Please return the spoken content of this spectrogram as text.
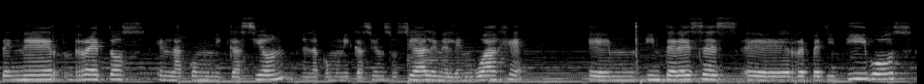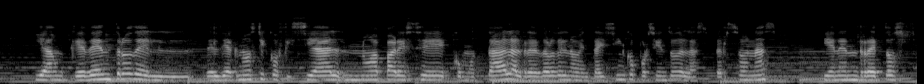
tener retos en la comunicación, en la comunicación social, en el lenguaje, Em, intereses eh, repetitivos y aunque dentro del, diagnóstico oficial no aparece como tal, alrededor del 95% de las personas tienen retos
